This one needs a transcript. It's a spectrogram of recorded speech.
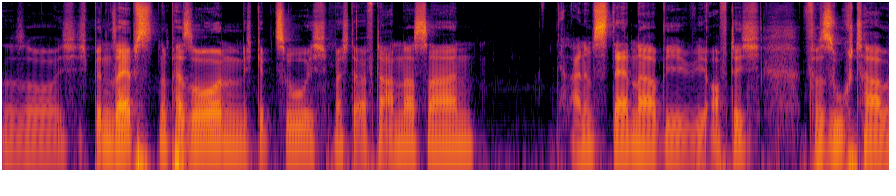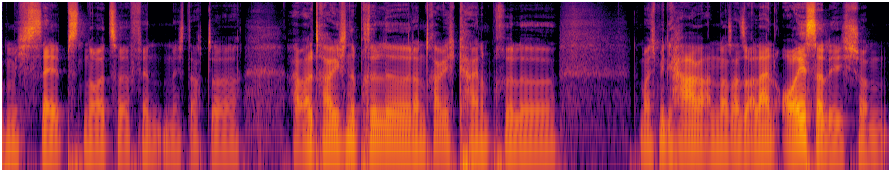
Also ich, ich bin selbst eine Person, ich gebe zu, ich möchte öfter anders sein. Allein im Stand-up, wie, wie oft ich versucht habe, mich selbst neu zu erfinden. Ich dachte, einmal trage ich eine Brille, dann trage ich keine Brille, dann mache ich mir die Haare anders. Also allein äußerlich schon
